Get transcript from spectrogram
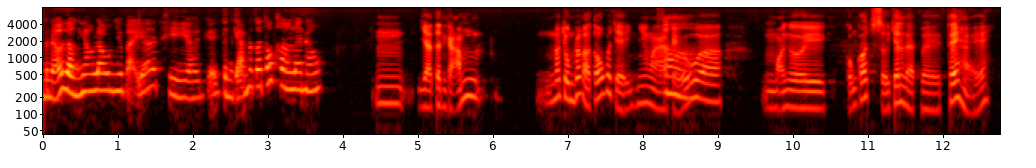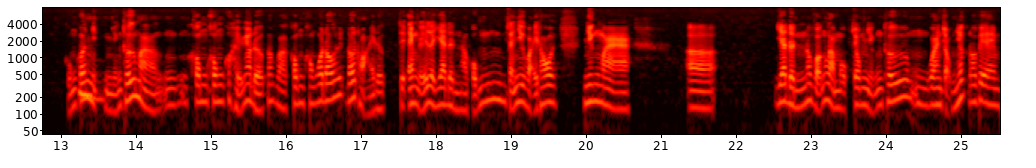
Mình ở gần nhau lâu như vậy á thì, ờ, cái tình cảm nó có tốt hơn lên hông? Ừm, dạ, tình cảm nói chung rất là tốt á chị, nhưng mà, kiểu, Ờ. ơ, mọi người cũng có sự chênh lệch về thế hệ ấy, cũng có những Ừm. những thứ mà, ưm, không không có hiểu nhau được á và không không có đối đối thoại được, thì em nghĩ là gia đình nào cũng sẽ như vậy thôi. Nhưng mà, ờ, gia đình nó vẫn là một trong những thứ, ưm, quan trọng nhất đối với em.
